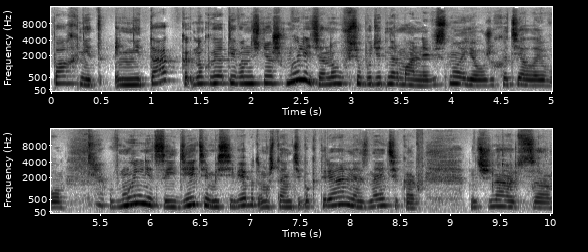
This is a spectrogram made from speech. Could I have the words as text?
пахнет не так, но когда ты его начнешь мылить, оно все будет нормально. Весной я уже хотела его в мыльнице и детям, и себе, потому что антибактериальное, знаете как, начинаются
